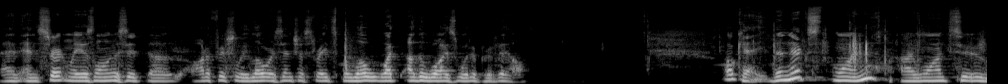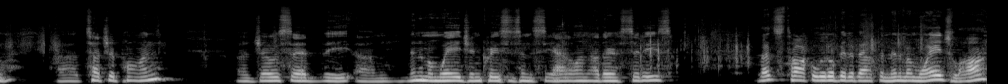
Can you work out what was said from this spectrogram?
and, and certainly as long as it uh, artificially lowers interest rates below what otherwise would have prevailed. Okay, the next one I want to uh, touch upon. Uh, Joe said the um, minimum wage increases in Seattle and other cities. Let's talk a little bit about the minimum wage law.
